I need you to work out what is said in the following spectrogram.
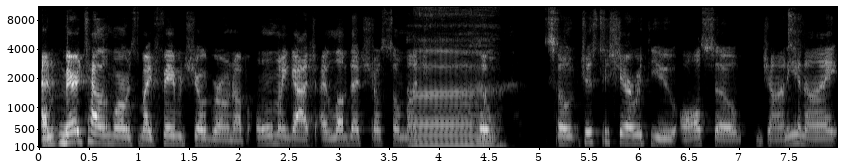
And Mary Tyler Moore was my favorite show growing up. Oh my gosh, I love that show so much. Uh, So, so just to share with you, also Johnny and I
